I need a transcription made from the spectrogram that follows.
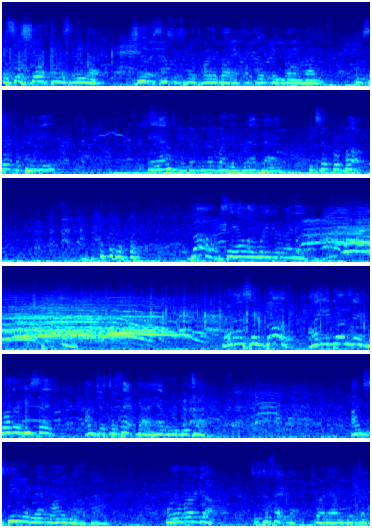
It says Sheriff Dennis Lemma, Chief Cecil Smith right above it. I can't read my own writing. From Sanford PD. And we're going to give everybody a grab bag, except for Bo. Bo, say hello, and wave your right hand. When I said, Bo, how you doing today, brother? He said, I'm just a fat guy having a good time. I'm stealing that line now, Bo. Wherever I go, just a fat guy, trying to have a good time.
